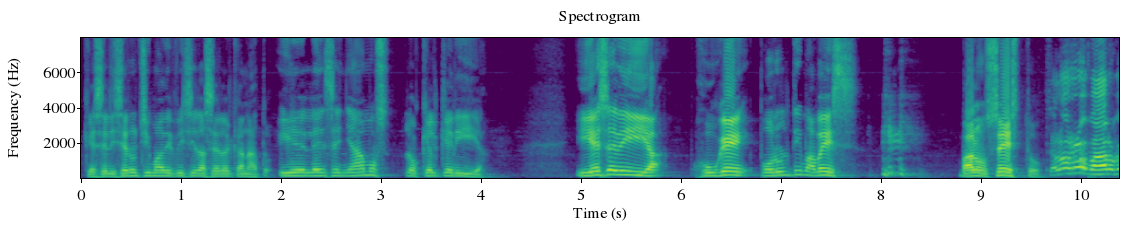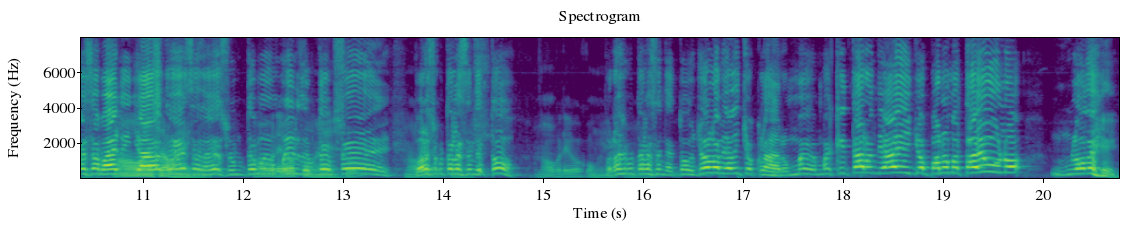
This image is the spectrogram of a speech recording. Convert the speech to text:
que se le hiciera un chima difícil hacer el canasto. Y le enseñamos lo que él quería. Y ese día jugué por última vez baloncesto. Se lo robaron esa vaina y No, ya, esa déjese vaina. de eso. Usted es No muy humilde. Usted, eso. usted- No por eso brego usted le con hacen de todo. No brego con Por eso usted le hacen de todo. Yo lo había dicho claro. Me, me quitaron de ahí. Yo para no matar a uno, lo dejé.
